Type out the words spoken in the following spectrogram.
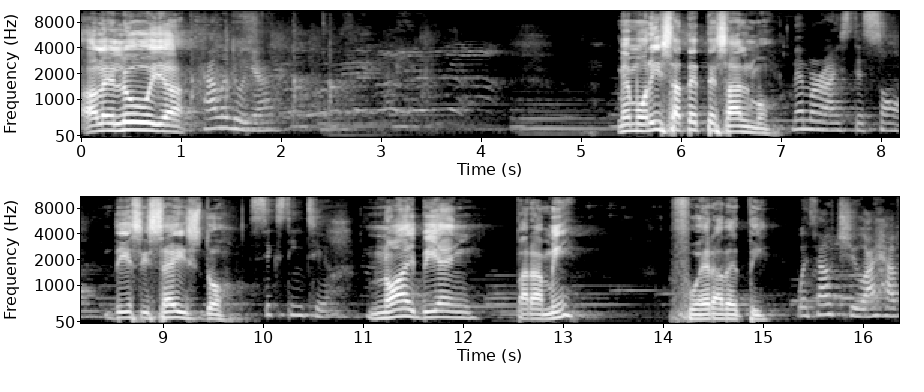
Aleluya. Hallelujah. Memorízate este salmo. 16.2. 16, no hay bien para mí fuera de ti. Without you, I have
